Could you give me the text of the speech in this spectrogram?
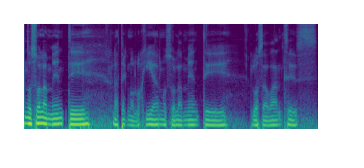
no solamente la tecnología, no solamente los avances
